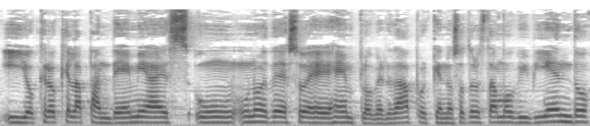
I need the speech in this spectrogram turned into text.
y yo creo que la pandemia es un, uno de esos ejemplos, ¿verdad? Porque nosotros estamos viviendo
